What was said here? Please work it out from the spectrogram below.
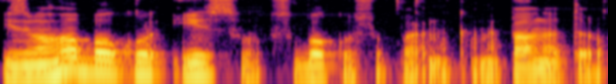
І з мого боку, і з, боку суперника. Напевно, туру.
